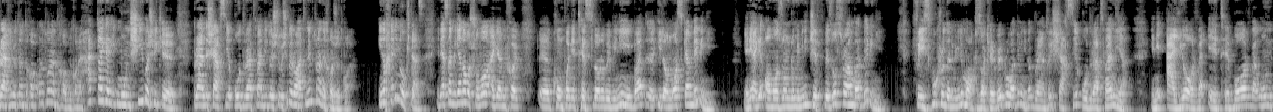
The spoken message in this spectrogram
رقیبت انتخاب کنه تو رو انتخاب می‌کنه. حتی اگر یک منشی باشی که برند شخصی قدرتمندی داشته باشی به راحتی نمی‌تونن اخراجت کنن. اینا خیلی نکته است. یعنی اصلا میگن آقا شما اگر می‌خوای کمپانی تسلا رو ببینی باید ایلان ماسک هم ببینی. یعنی اگه آمازون رو می‌بینی جف بزوس رو هم باید ببینی. فیسبوک رو داری می‌بینی مارک زاکربرگ رو باید ببینی. اینا برند های شخصی قدرتمندی هن. یعنی ایار و اعتبار و اون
